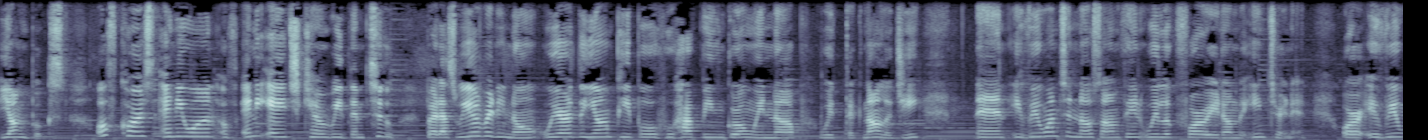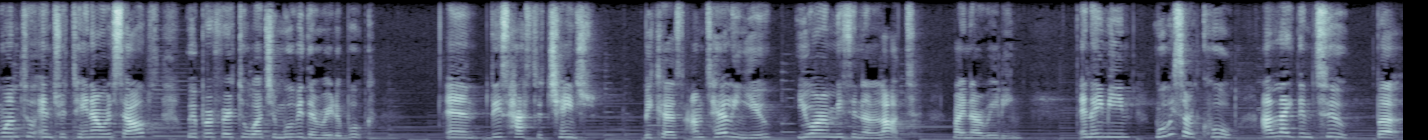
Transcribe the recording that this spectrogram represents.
young books. Of course, anyone of any age can read them too, but as we already know, we are the young people who have been growing up with technology. And if we want to know something, we look for it on the internet. Or if we want to entertain ourselves, we prefer to watch a movie than read a book. And this has to change because I'm telling you, you are missing a lot by not reading. And I mean, movies are cool, I like them too, but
